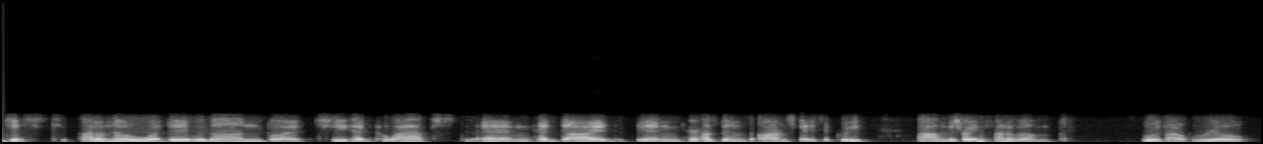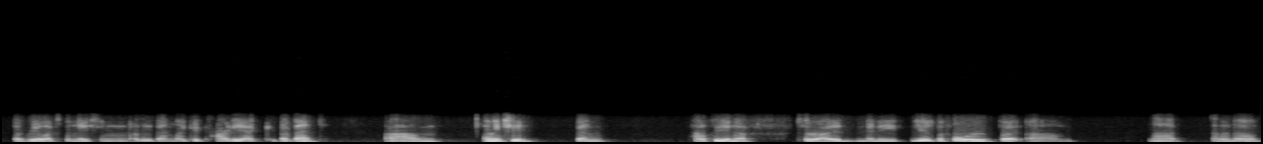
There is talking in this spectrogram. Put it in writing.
just I don't know what day it was on, but she had collapsed and had died in her husband's arms, basically, um, just right in front of him without real a real explanation other than like a cardiac event. Um, I mean, she had been healthy enough to ride many years before, but um, not. I don't know.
